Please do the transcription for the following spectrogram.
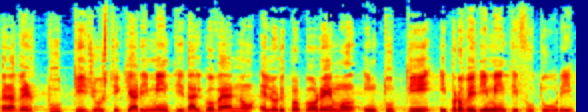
per avere tutti i giusti chiarimenti dal Governo e lo riproporremo in tutti i provvedimenti futuri.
